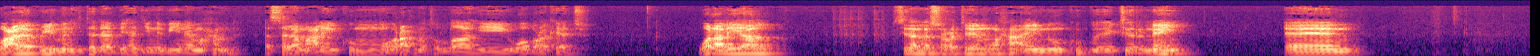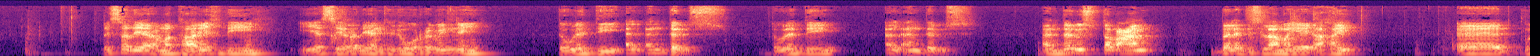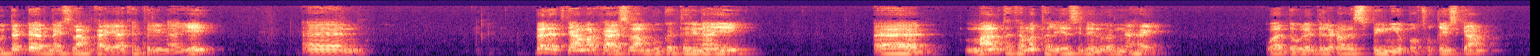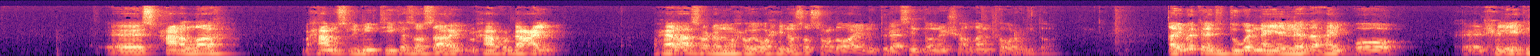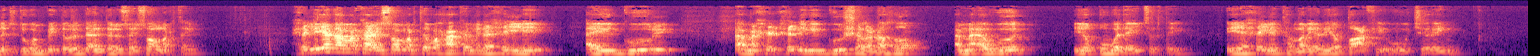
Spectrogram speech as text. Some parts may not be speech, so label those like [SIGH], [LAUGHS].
waclaa kulli man ihtadaa bihadyi nabiyina muxamed assalaamu calaykum waraxmat ullaahi wabarakaatu walaalayaal sidaad la socoteen waxa aynu ku guda jirnay qisadii ama taariikhdii iyo siiradii aan kaga waramaynay dowladdii alandalus dowladdii al andalus andalus dabcan beled islaam ayay ahayd muddo dheerna islaamka ayaa ka telinayay. Beledka markaa islaamku ka telinayay maanta kama taliya sidaynu ognahay. Waa dowladda la idhahdo spain iyo portugiiska. Subxaan allah maxaa muslimiintii ka soo saaray? Maxaa ku dhacay? Waxyaalahaas oo dhan waxa weye waxay noo soo socdo oo aynu diraasin doono insha allah an ka warrami doono qaybo kala duduwan ayay leedahay oo xiliyo kala duduwan bay dowladda andalus ay soo martay. Xilliyada markaa ay soo martay waxaa ka mid a xilli ay guul ama xilligii guusha la dhahdo ama awood iyo quwad ay jirtay iyo xilli tamaryad iyo dacfi uu jiray.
